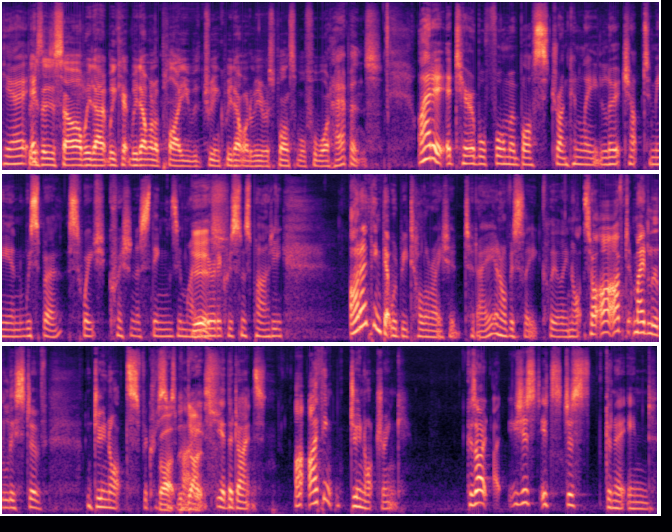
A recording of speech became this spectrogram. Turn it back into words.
Yeah, because it- they just say, "Oh, we don't, we, ca we don't want to ply you with drink. We don't want to be responsible for what happens." I had a, a terrible former boss drunkenly lurch up to me and whisper sweet, cretinous things in my ear at a Christmas party. I don't think that would be tolerated today, and obviously, clearly not. So I- I've made a little list of do nots for Christmas the parties. don'ts. Yeah, the don'ts. I, I think do not drink because I, I just it's just going to end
